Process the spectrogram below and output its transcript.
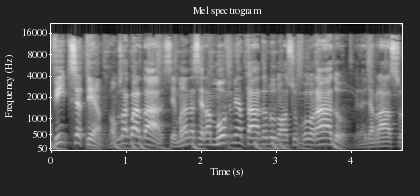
20 de setembro. Vamos aguardar. Semana será movimentada no nosso Colorado. Grande abraço.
